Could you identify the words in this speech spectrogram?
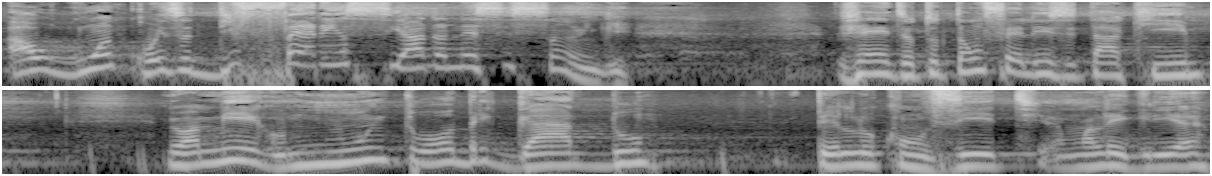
alguma coisa diferenciada nesse sangue. Gente, eu estou tão feliz de estar aqui. Meu amigo, muito obrigado pelo convite. É uma alegria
